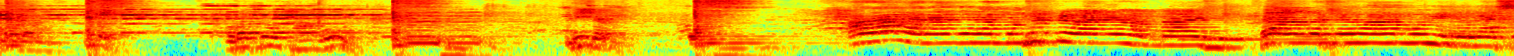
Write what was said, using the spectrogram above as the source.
बसों भागो ठीक है 아나나나나 문득 들어왔네 엄마 아나 좋아 무인을 했어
